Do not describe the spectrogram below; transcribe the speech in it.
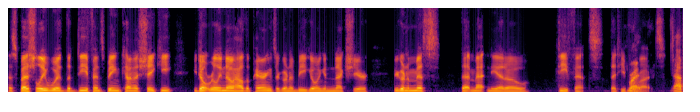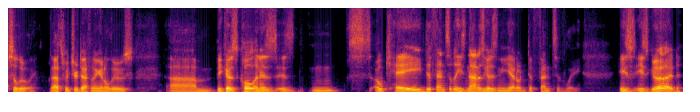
especially with the defense being kind of shaky. You don't really know how the pairings are going to be going into next year. You're going to miss that Matt Nieto defense that he provides. Right. Absolutely. That's what you're definitely going to lose um, because Colton is is okay defensively. He's not as good as Nieto defensively. He's he's good.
